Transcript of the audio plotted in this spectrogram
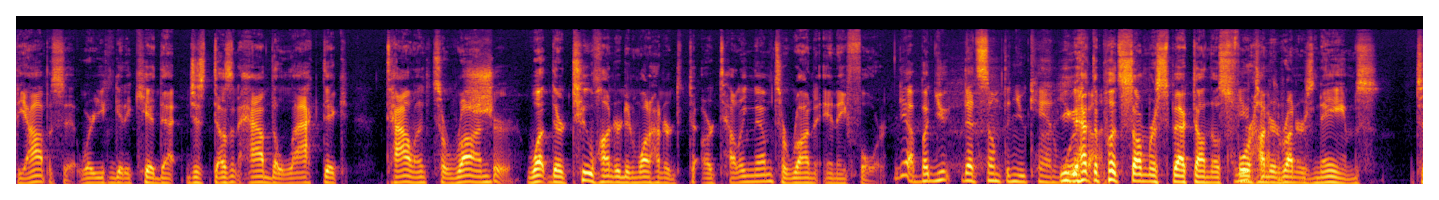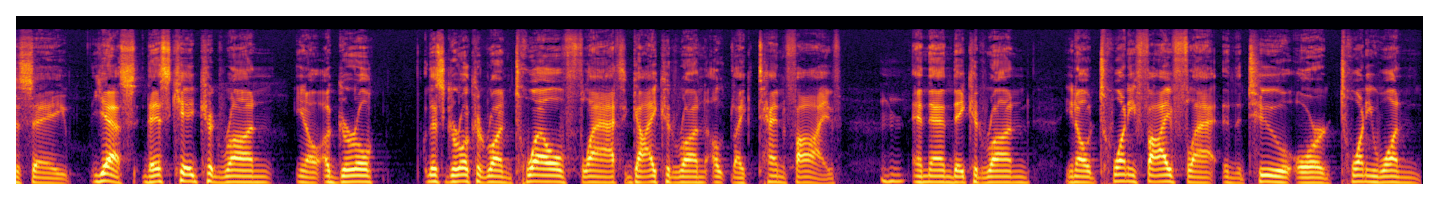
the opposite, where you can get a kid that just doesn't have the lactic talent to run Sure. what their 200 and 100 t- are telling them to run in a four. Yeah, but you that's something you can. You have to put some respect on those 400 runners' names to say, yes, this kid could run, you know, a girl, this girl could run 12 flat, guy could run uh, like 10 5, Mm-hmm. and then they could run, you know, 25 flat in the two or 21,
